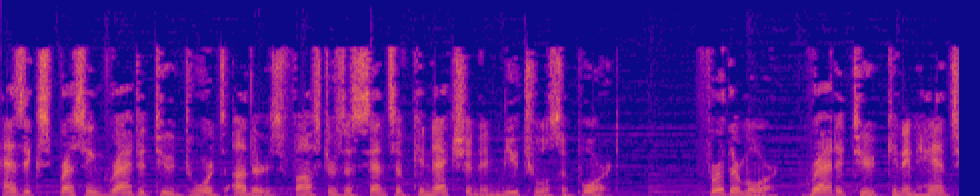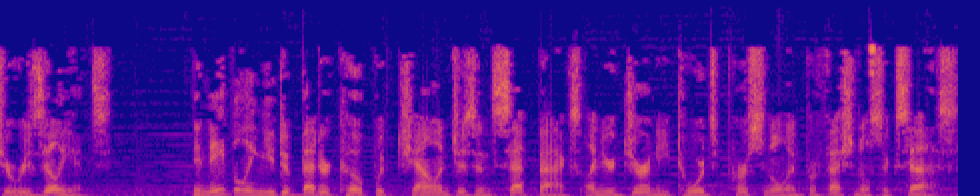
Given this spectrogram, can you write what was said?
As expressing gratitude towards others fosters a sense of connection and mutual support. Furthermore, gratitude can enhance your resilience, enabling you to better cope with challenges and setbacks on your journey towards personal and professional success.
